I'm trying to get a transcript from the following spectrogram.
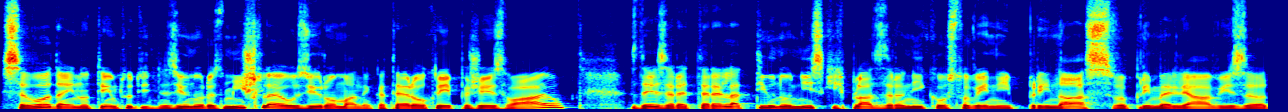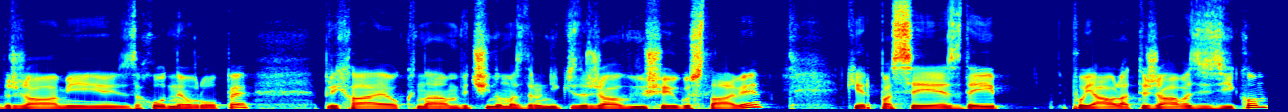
Seveda, in o tem tudi intenzivno razmišljajo, oziroma nekatere ukrepe že izvajo. Zdaj, zaradi relativno nizkih plat zdravnikov v Sloveniji, pri nas, v primerjavi z državami Zahodne Evrope, prihajajo k nam večinoma zdravniki iz držav bivše Jugoslavije, kjer pa se je zdaj pojavila težava z jezikom,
